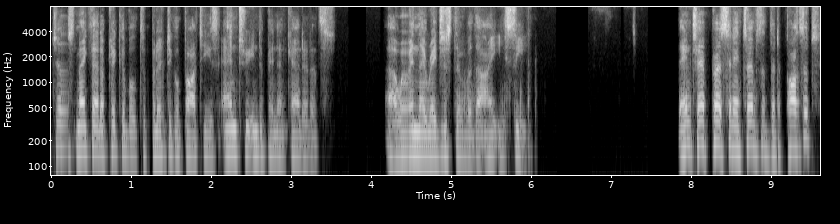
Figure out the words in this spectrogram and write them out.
just make that applicable to political parties and to independent candidates uh, when they register with the IEC. Then, chairperson, in terms of the deposit,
